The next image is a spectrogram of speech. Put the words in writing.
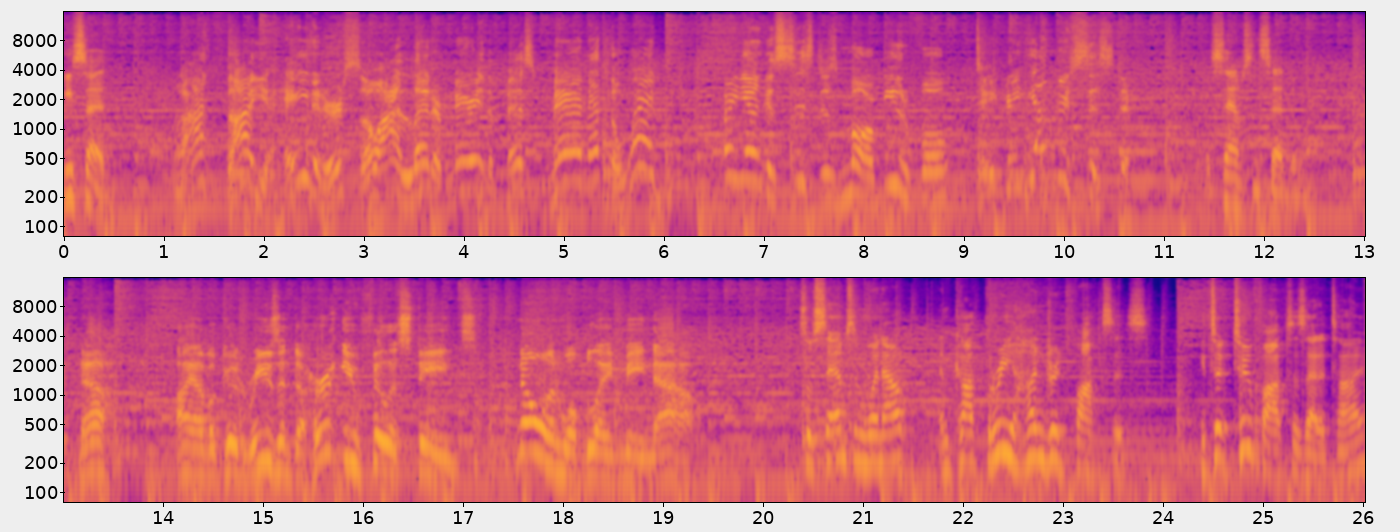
He said, I thought you hated her, so I let her marry the best man at the wedding. Her youngest sister's more beautiful. Take her younger sister. But Samson said to him, Now, I have a good reason to hurt you, Philistines. No one will blame me now. So Samson went out and caught 300 foxes. He took two foxes at a time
